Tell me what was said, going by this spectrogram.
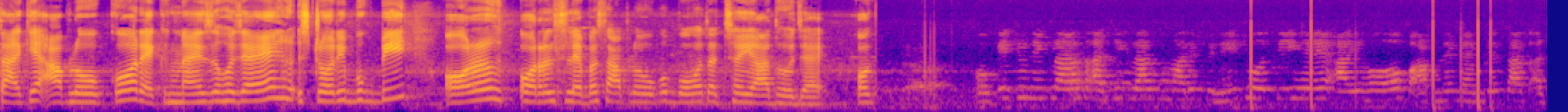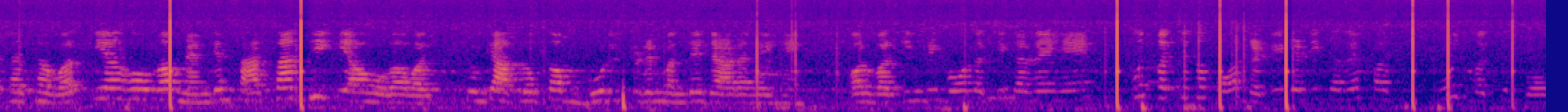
ताकि आप लोगों को रिकग्नाइज हो जाए स्टोरी बुक भी और ओरल सिलेबस आप लोगों को बहुत अच्छा याद हो जाए। ओके जूनियर क्लास आज की क्लास हमारी फिनिश होती है। आई होप आपने मैम के साथ अच्छा अच्छा वर्क किया होगा। मैम के साथ साथ भी किया होगा वर्क क्योंकि आप लोग सब गुड स्टूडेंट बनते जा रहे हैं। और वर्किंग भी बहुत अच्छी कर रहे हैं। कुछ बच्चे तो बहुत डटी डटी कर रहे हैं, पर कुछ बच्चे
